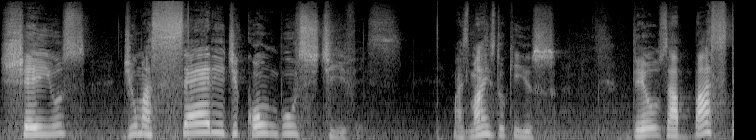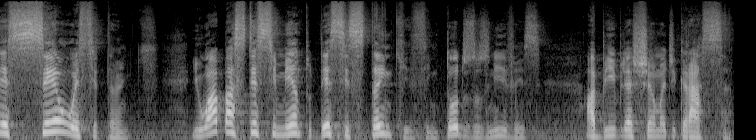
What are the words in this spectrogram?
cheios de uma série de combustíveis. Mas mais do que isso, Deus abasteceu esse tanque. E o abastecimento desses tanques, em todos os níveis, a Bíblia chama de graça.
